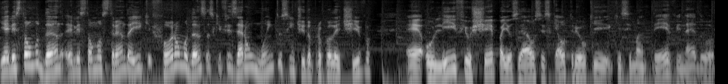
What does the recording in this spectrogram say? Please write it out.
E eles estão mudando, eles estão mostrando aí que foram mudanças que fizeram muito sentido para o coletivo. É, o Leaf, o Shepa e os Elsis, que é o trio que, que se manteve, né, do,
